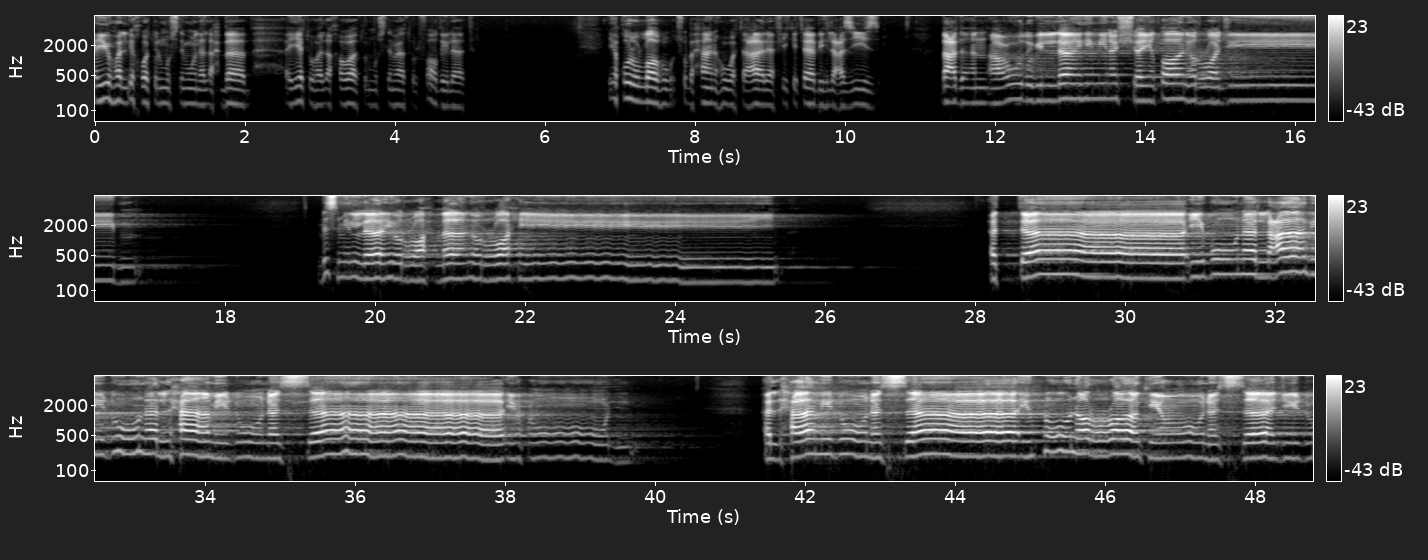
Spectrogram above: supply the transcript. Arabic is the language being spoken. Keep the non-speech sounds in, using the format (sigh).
أيها الإخوة المسلمون الأحباب أيتها الأخوات المسلمات الفاضلات. يقول الله سبحانه وتعالى في كتابه العزيز بعد أن أعوذ بالله من الشيطان الرجيم. بسم الله الرحمن الرحيم. التائبون العابدون الحامدون السائحون. الحامدون السائحون الراكعون الساجدون.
